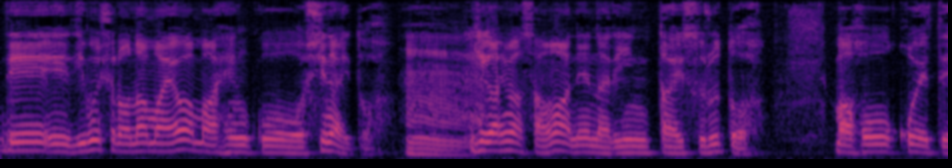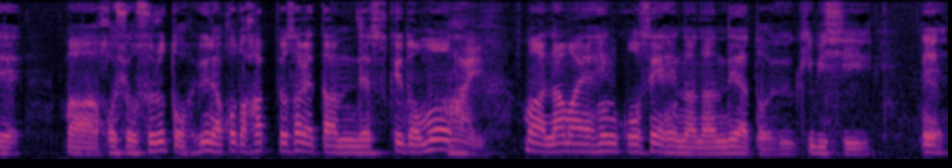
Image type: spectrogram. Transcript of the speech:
で事務所の名前はまあ変更しないと、東山さんは年内で引退すると、まあ、法を超えてまあ、保証するというようなことを発表されたんですけども、はい、まあ、名前変更せえへんのはなんでやという厳しい、ね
